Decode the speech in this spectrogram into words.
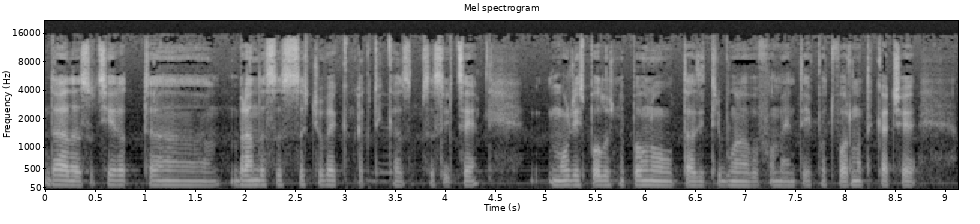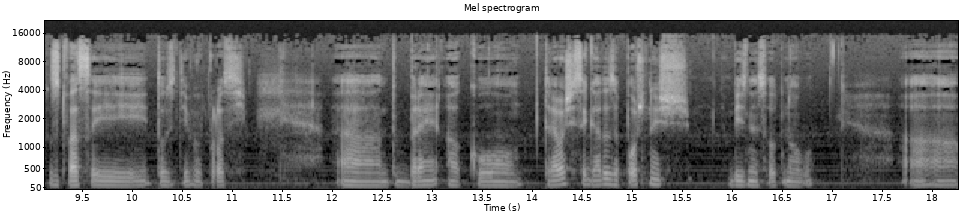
Да, да асоциират а, бранда с, с човек, както ти казвам, с лице. Може да използваш напълно тази трибуна в момента и платформа, така че затова са и този тип въпроси. А, добре, ако трябваше сега да започнеш бизнеса отново, а,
